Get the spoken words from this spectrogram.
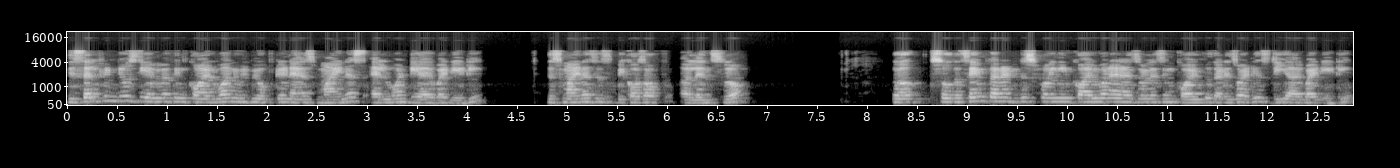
the self-induced EMF in coil 1 will be obtained as minus L1 di by dt. This minus is because of a Lenz law. So, so the same current is flowing in coil 1 and as well as in coil 2 that is why it is di by dt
